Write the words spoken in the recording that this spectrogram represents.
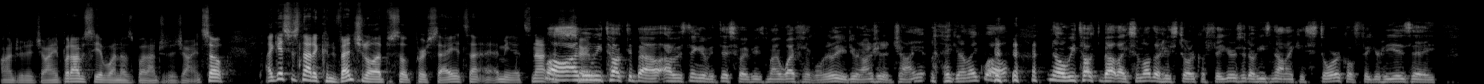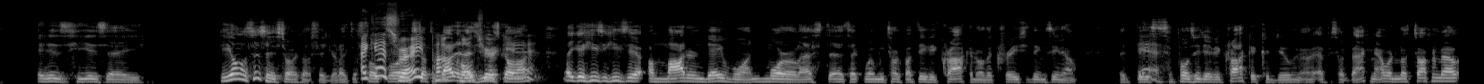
Andre the Giant. But obviously, everyone knows about Andre the Giant. So I guess it's not a conventional episode per se. It's not. I mean, it's not. Well, I mean, we talked about. I was thinking of it this way because my wife was like, well, "Really, you're doing Andre the Giant?" Like, and I'm like, "Well, no." We talked about like some other historical figures. Although he's not like a historical figure, he is a. It is. He is a. He almost is a historical figure, like the I guess right. stuff Pop about it as years go on. Like he's he's a, a modern day one, more or less. As like when we talk about David Crockett and all the crazy things, you know, that they Yeah. supposedly David Crockett could do in an episode back. Now we're not talking about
